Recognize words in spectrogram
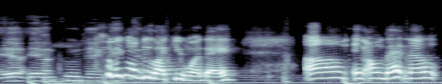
LL Cool J. We're gonna be like you one day. Um, and on that note,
